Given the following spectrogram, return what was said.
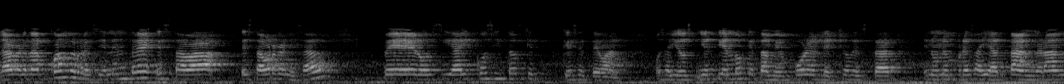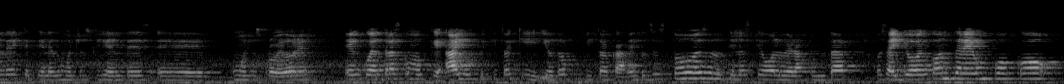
la verdad cuando recién entré estaba, estaba organizado, pero sí hay cositas que, que se te van. O sea, yo, yo entiendo que también por el hecho de estar en una empresa ya tan grande, que tienes muchos clientes, eh, muchos proveedores, encuentras como que hay un piquito aquí y otro piquito acá. Entonces todo eso lo tienes que volver a juntar. O sea, yo encontré un poco,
